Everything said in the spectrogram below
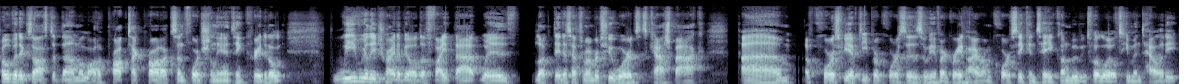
COVID exhausted them. A lot of prop tech products, unfortunately, I think created a. We really try to be able to fight that with look. They just have to remember two words: it's cash back. Um, of course, we have deeper courses. We have our great IREM course they can take on moving to a loyalty mentality.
